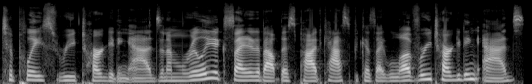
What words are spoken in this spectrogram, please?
to place retargeting ads. And I'm really excited about this podcast because I love retargeting ads.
